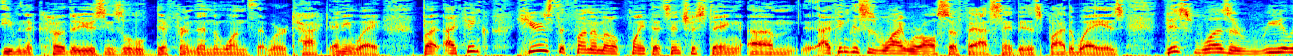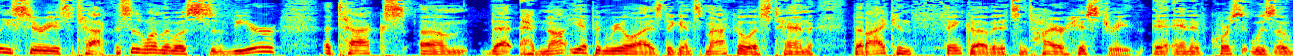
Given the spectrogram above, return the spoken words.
even the code they're using is a little different than the ones that were attacked anyway. But I think here's the fundamental point that's interesting. Um, I think this is why we're all so fascinated. This, by the way, is this was a really serious attack. This is one of the most severe attacks um, that had not yet been realized against Mac OS 10 that I can think of in its entire history. And, and of course, it was a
